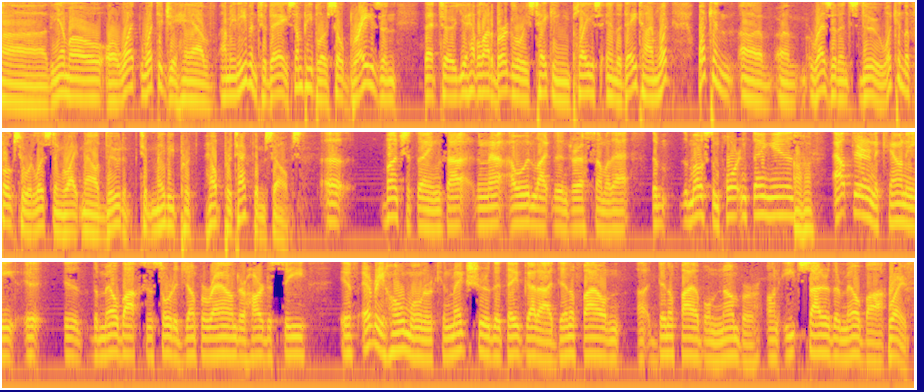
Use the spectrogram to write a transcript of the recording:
uh, the MO, or what what did you have? I mean, even today, some people are so brazen that uh, you have a lot of burglaries taking place in the daytime. What what can uh, um, residents do? What can the folks who are listening right now do to, to maybe pr help protect themselves? a bunch of things. I, and I would like to address some of that. The the most important thing is Uh-huh. out there in the county, it, it, the mailboxes sort of jump around or hard to see. If every homeowner can make sure that they've got an identifiable identifiable number on each side of their mailbox, Right.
